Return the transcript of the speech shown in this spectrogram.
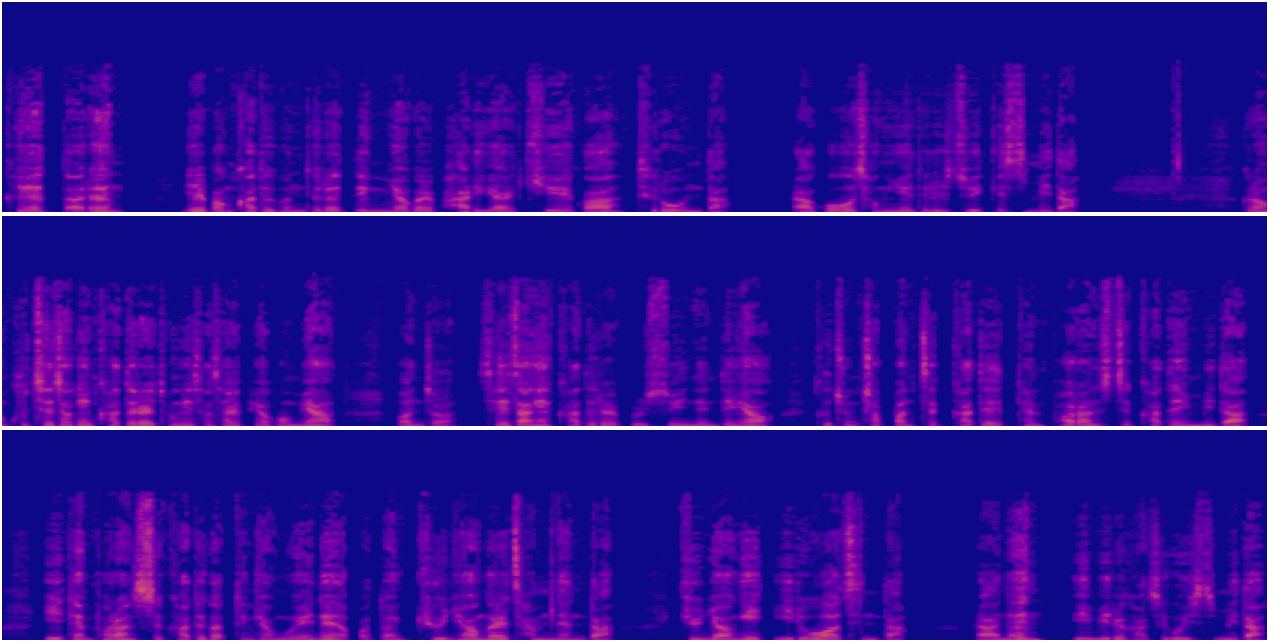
그에 따른 1번 카드 분들의 능력을 발휘할 기회가 들어온다 라고 정리해 드릴 수 있겠습니다. 그럼 구체적인 카드를 통해서 살펴보면 먼저 세 장의 카드를 볼 수 있는데요. 그중 첫 번째 카드 템퍼런스 카드입니다. 이 템퍼런스 카드 같은 경우에는 어떤 균형을 잡는다, 균형이 이루어진다 라는 의미를 가지고 있습니다.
